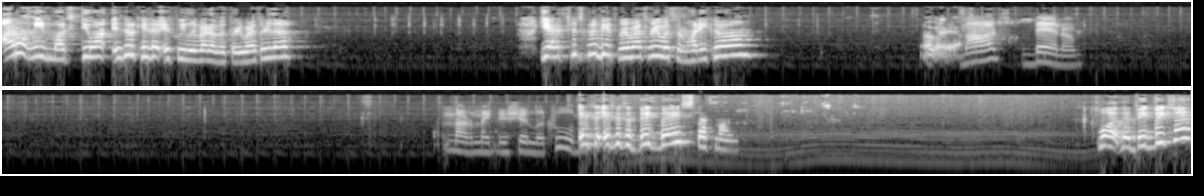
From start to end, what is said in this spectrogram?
I don't need much. Do you want? Is it okay if we live out of a three by three though? Yeah, it's just gonna be a three by three with some honeycomb. Okay. Yeah. Mods, ban 'em. I'm about to make this shit look cool. Bro. If if it's a big base, that's mine. What the big big thing?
